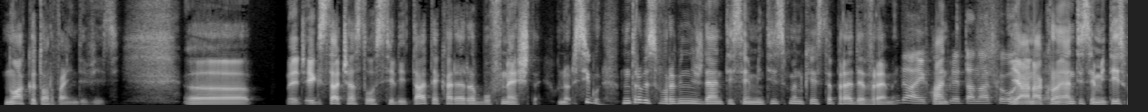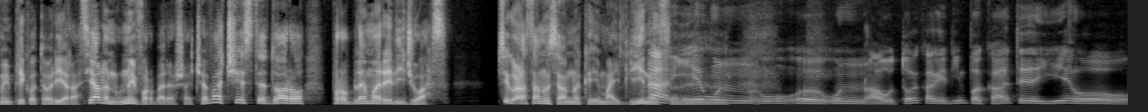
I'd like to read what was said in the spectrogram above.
nu a câtorva indivizi. Uh, deci există această ostilitate care răbufnește. Sigur, nu trebuie să vorbim nici de antisemitism pentru că este prea devreme. Da, e complet anacronic. E anacronic. Da. Antisemitismul implică o teorie rasială? Nu, nu-i vorba de așa ceva, ci este doar o problemă religioasă. Sigur, asta nu înseamnă că e mai bine da, să... e un, un autor care, din păcate, e o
